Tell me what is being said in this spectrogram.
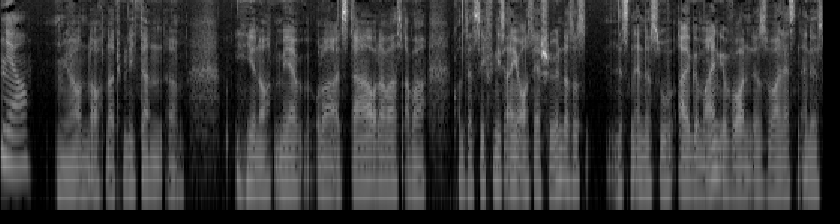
Ja. Ja, und auch natürlich dann ähm, hier noch mehr oder als da oder was, aber grundsätzlich finde ich es eigentlich auch sehr schön, dass es letzten Endes so allgemein geworden ist, weil letzten Endes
